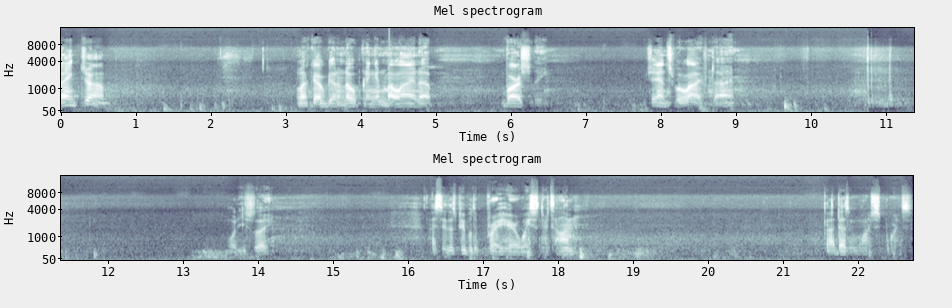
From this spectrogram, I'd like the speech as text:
bank job? Look, I've got an opening in my lineup. Varsity. Chance of a lifetime. What do you say? I say those people that pray here are wasting their time. God doesn't watch sports.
